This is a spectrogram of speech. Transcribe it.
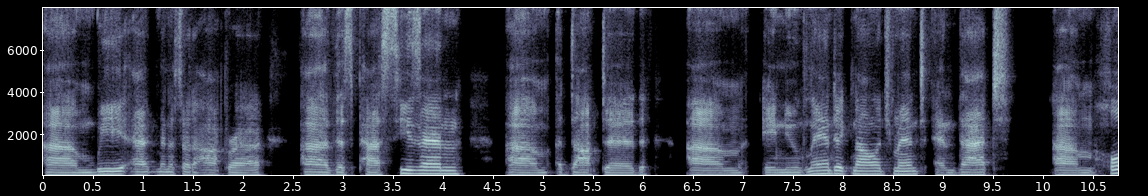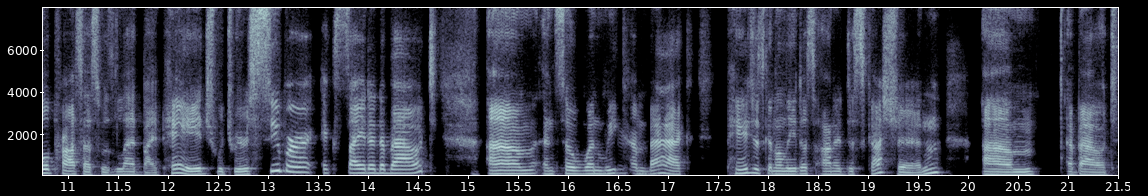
Um, we at Minnesota Opera uh, this past season um, adopted um, a new land acknowledgement, and that um, whole process was led by Paige, which we were super excited about. Um, and so when we come mm-hmm. back, Paige is going to lead us on a discussion um, about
